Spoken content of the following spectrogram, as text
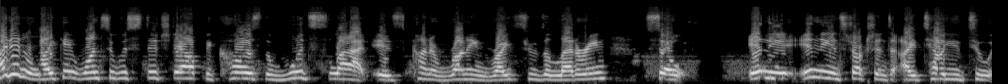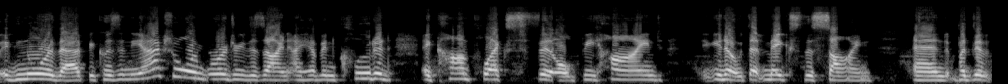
I didn't like it once it was stitched out because the wood slat is kind of running right through the lettering. So in the in the instructions, I tell you to ignore that because in the actual embroidery design, I have included a complex fill behind, you know, that makes the sign. And but the,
